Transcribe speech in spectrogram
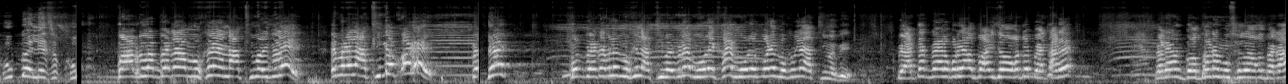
খুব বেলিয়েছে খুব বাপ রে বাপ বেটা মুখে লাথি মারবি রে? এ বেটা লাথি কে করে? তোর বেটা বলে মুখে লাথি মারবি রে মরে খায় মরে পড়ে মুখে বলে লাথি মারবি। বেটা গাল করে আর বাড়ি যাওয়া কথা বেটা রে। বেটা গধরাটা মশলে দাও বেটা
